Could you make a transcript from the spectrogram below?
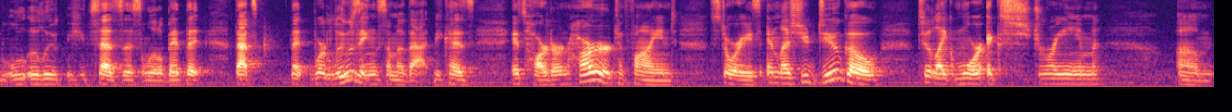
he says this a little bit that that's that we're losing some of that because it's harder and harder to find stories unless you do go to like more extreme um,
